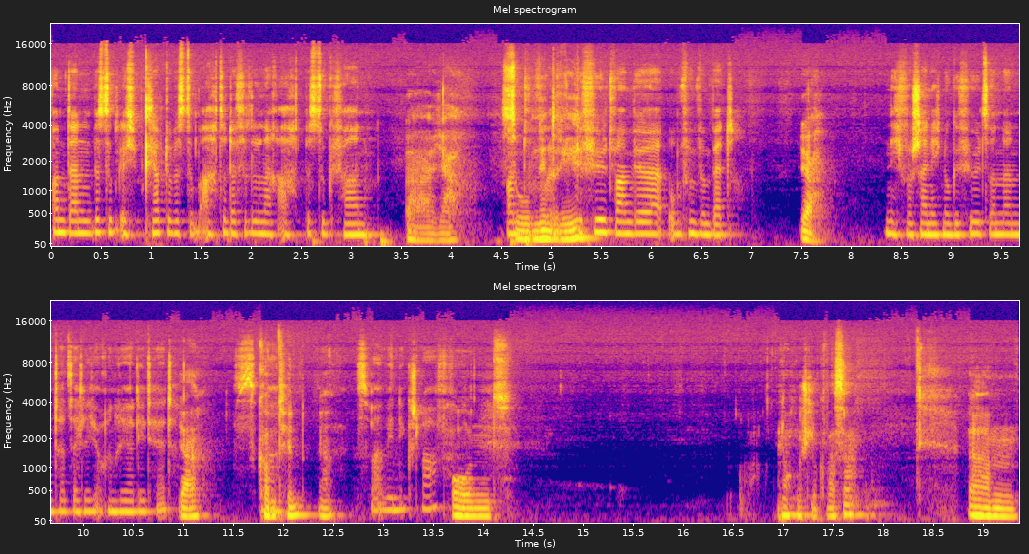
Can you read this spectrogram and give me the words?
Und dann bist du, ich glaube, du bist um acht oder viertel nach acht bist du gefahren. Äh, ja, so um den Dreh. Gefühlt waren wir um fünf im Bett. Ja. Nicht wahrscheinlich nur gefühlt, sondern tatsächlich auch in Realität. Ja, es kommt hin, ja. Es war wenig Schlaf. Und noch ein Schluck Wasser. Ähm,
